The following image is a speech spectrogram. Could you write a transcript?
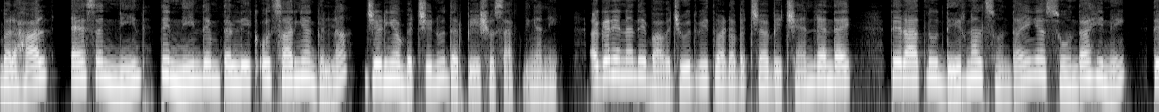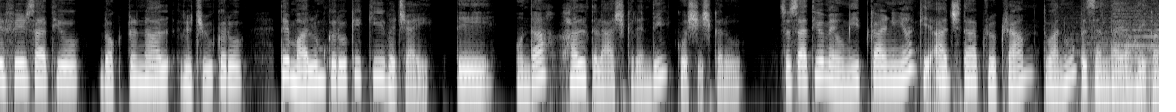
ਬਹਰਹਾਲ ਐਸਾ ਨੀਂਦ ਤੇ ਨੀਂਦ ਦੇ ਮੁਤਲਕ ਉਹ ਸਾਰੀਆਂ ਗੱਲਾਂ ਜਿਹੜੀਆਂ ਬੱਚੇ ਨੂੰ ਦਰਪੇਸ਼ ਹੋ ਸਕਦੀਆਂ ਨੇ ਅਗਰ ਇਹਨਾਂ ਦੇ ਬਾਵਜੂਦ ਵੀ ਤੁਹਾਡਾ ਬੱਚਾ ਬੇਚੈਨ ਰਹਿੰਦਾ ਹੈ ਤੇ ਰਾਤ ਨੂੰ ਦੇਰ ਨਾਲ ਸੌਂਦਾ ਹੈ ਜਾਂ ਸੌਂਦਾ ਹੀ ਨਹੀਂ ਤੇ ਫਿਰ ਸਾਥੀਓ ਡਾਕਟਰ ਨਾਲ ਰਜੂ ਕਰੋ ਤੇ ਮਾਲੂਮ ਕਰੋ ਕਿ ਕੀ ਵਜ੍ਹਾ ਹੈ ਤੇ ਉਹਦਾ ਹੱਲ ਤਲਾਸ਼ ਕਰਨ ਦੀ ਕੋਸ਼ਿਸ਼ ਕਰੋ ਸੋ ਸਾਥੀਓ ਮੈਂ ਉਮੀਦ ਕਰਨੀ ਆ ਕਿ ਅੱਜ ਦਾ ਪ੍ਰੋਗਰਾਮ ਤੁਹਾਨੂੰ ਪਸੰਦ ਆਇਆ ਹੋਵੇਗਾ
